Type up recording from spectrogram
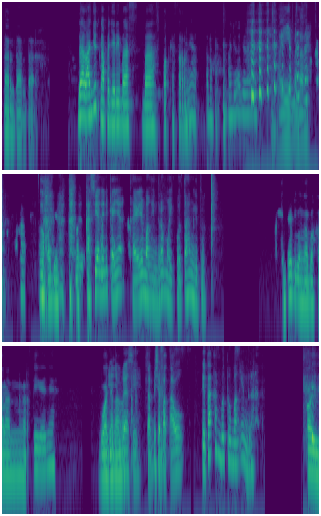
Ntar, ntar, ntar. Udah lanjut ngapa jadi bahas bahas podcasternya? Aduh, lanjut lanjut. lanjut. Oh iya bener. Ngapa jadi Kasihan ini kayaknya kayaknya Bang Indra mau ikutan gitu. Bang Indra juga nggak bakalan ngerti kayaknya. Gua aja Iya juga sih. Tapi siapa tahu kita kan butuh Bang Indra. Oh iya,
